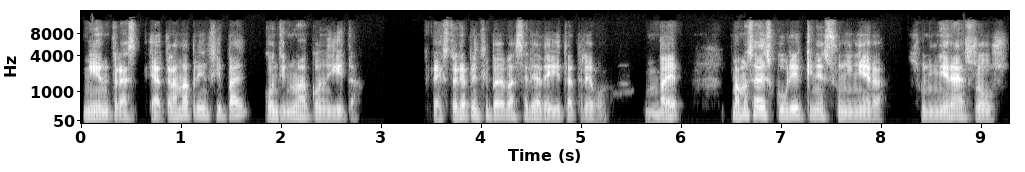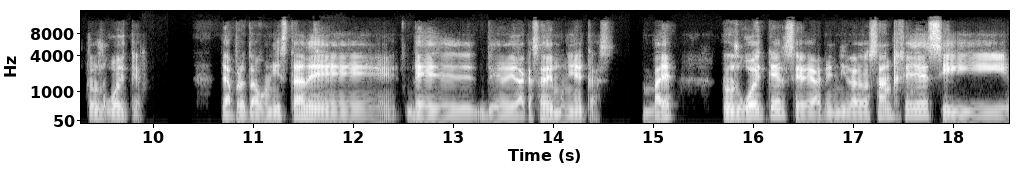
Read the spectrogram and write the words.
mientras la trama principal continúa con Gita. La historia principal va a ser la de Gita Trevor. Vamos a descubrir quién es su niñera, su niñera es Rose, Rose Walker, la protagonista de, de, la casa de muñecas, ¿vale? Rose Walker se ha venido a Los Ángeles y,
